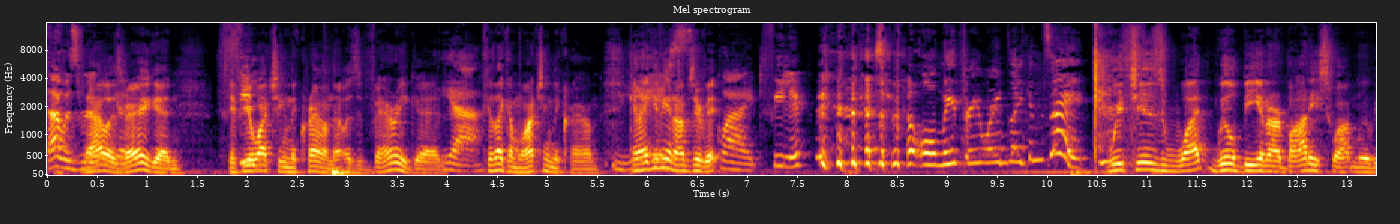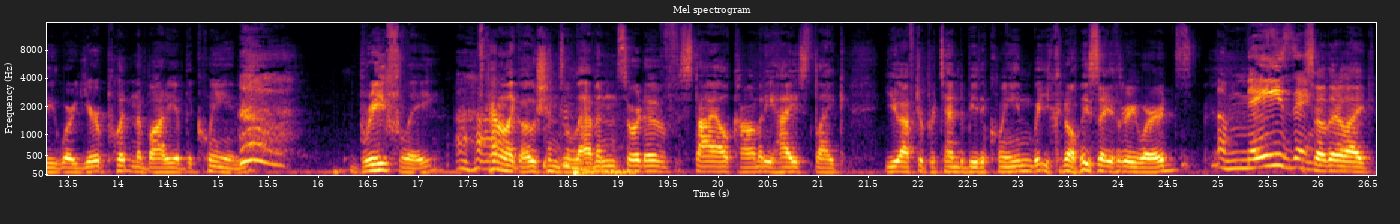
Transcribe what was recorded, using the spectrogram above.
That was really that was good. very good. If you're watching The Crown, that was very good. Yeah. I feel like I'm watching The Crown. Can I give you an observation? Quite. Philip. That's the only three words I can say. Which is what will be in our body swap movie where you're put in the body of the Queen. Briefly. Uh-huh. It's kind of like Ocean's Eleven sort of style comedy heist. Like you have to pretend to be the Queen, but you can only say three words. Amazing. So they're like,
